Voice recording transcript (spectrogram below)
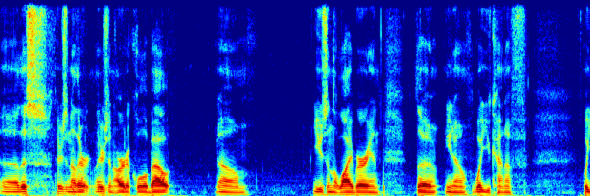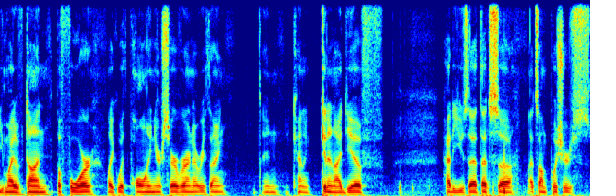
Uh, this there's another there's an article about um, using the library and the you know what you kind of what you might have done before like with polling your server and everything and kind of get an idea of how to use that. That's uh, that's on pushers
